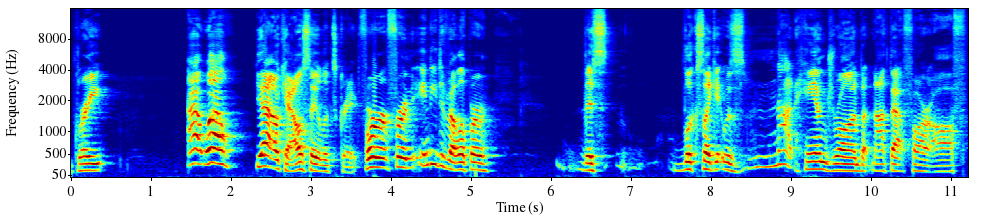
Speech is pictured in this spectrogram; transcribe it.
great. Ah, well, Yeah, okay, I'll say it looks great. For for an indie developer, this looks like it was not hand drawn, but not that far off.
